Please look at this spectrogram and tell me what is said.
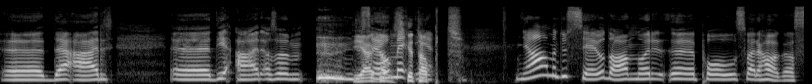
Eh, det er eh, De er altså De er ganske tapt. Ja, men du ser jo da når uh, Pål Sverre Hagas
